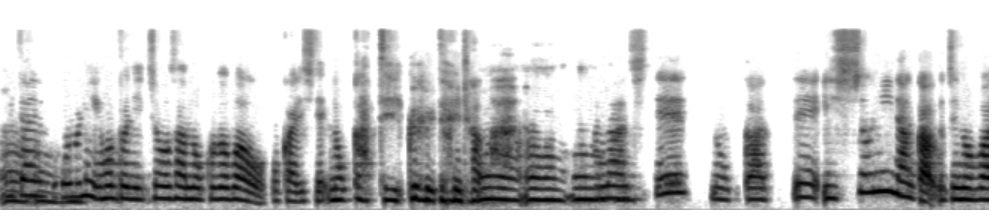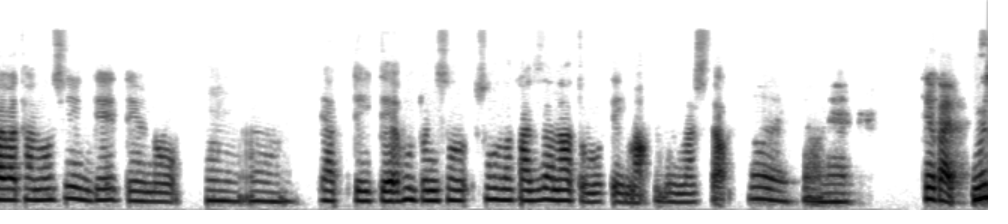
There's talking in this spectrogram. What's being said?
みたいなところに本当に長さんの言葉をお借りして乗っかっていくみたいな話して乗っかって一緒になんかうちの場合は楽しんでっていうのをうんうん。やっていて、本当にそ、そんな感じだなと思って今思いました。そうですよね。っていうか、難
